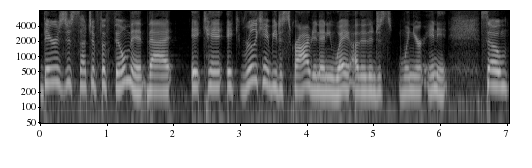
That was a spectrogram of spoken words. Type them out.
there's just such a fulfillment that it can't it really can't be described in any way other than just when you're in it so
